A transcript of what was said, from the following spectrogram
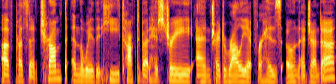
of President Trump and the way that he talked about history and tried to rally it for his own agenda.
